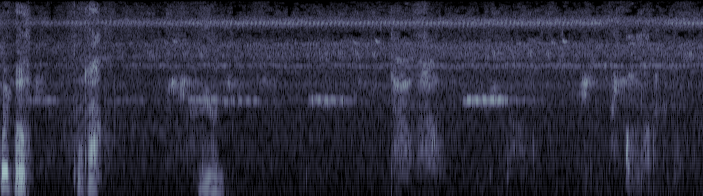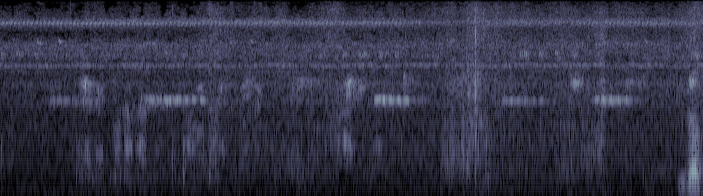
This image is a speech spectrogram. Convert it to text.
Oh, Tara. ayun. Bro.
